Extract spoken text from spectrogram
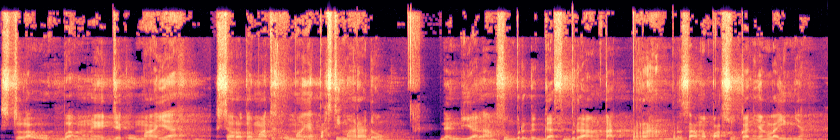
Setelah Uqbah mengejek Umayyah, secara otomatis Umayyah pasti marah dong. Dan dia langsung bergegas berangkat perang bersama pasukan yang lainnya.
